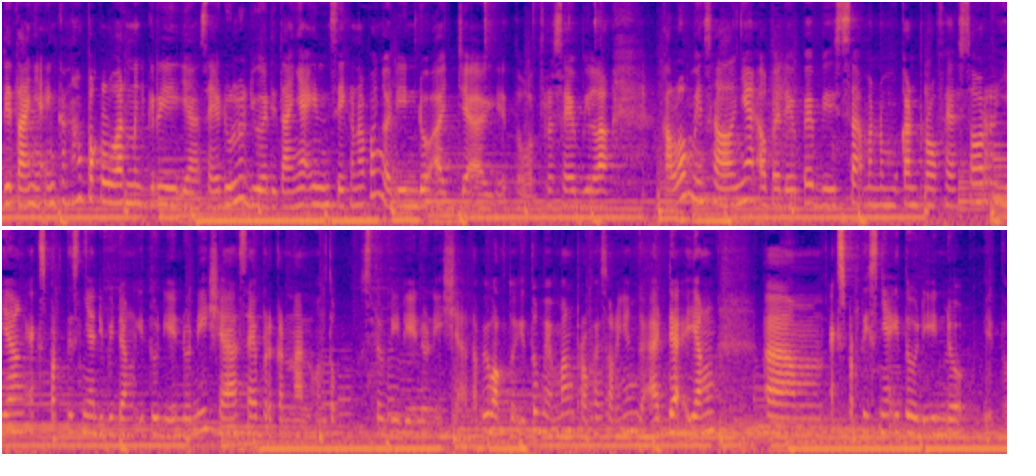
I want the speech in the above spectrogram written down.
ditanyain kenapa keluar negeri? Ya saya dulu juga ditanyain sih kenapa nggak di Indo aja? Gitu. Terus saya bilang kalau misalnya LPDP bisa menemukan profesor yang ekspertisnya di bidang itu di Indonesia, saya berkenan untuk studi di Indonesia. Tapi waktu itu memang profesornya nggak ada yang um, ekspertisnya itu di Indo gitu.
